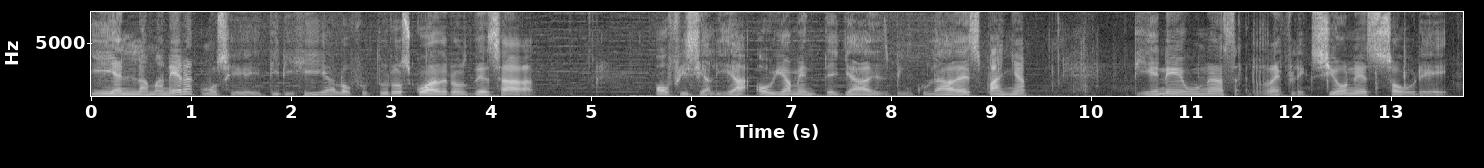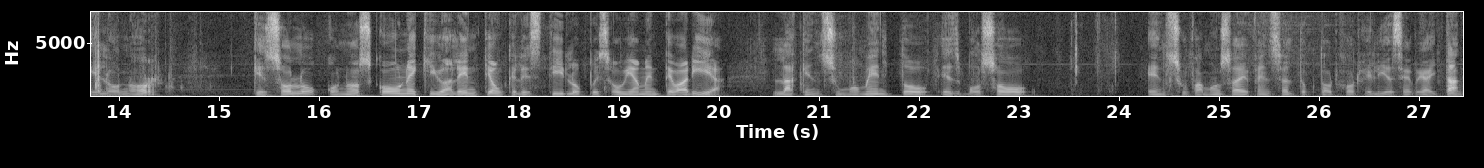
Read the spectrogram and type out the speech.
y en la manera como se dirigía los futuros cuadros de esa oficialidad obviamente ya desvinculada de España, tiene unas reflexiones sobre el honor que solo conozco un equivalente, aunque el estilo pues obviamente varía, la que en su momento esbozó en su famosa defensa el doctor Jorge Eliezer Gaitán.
